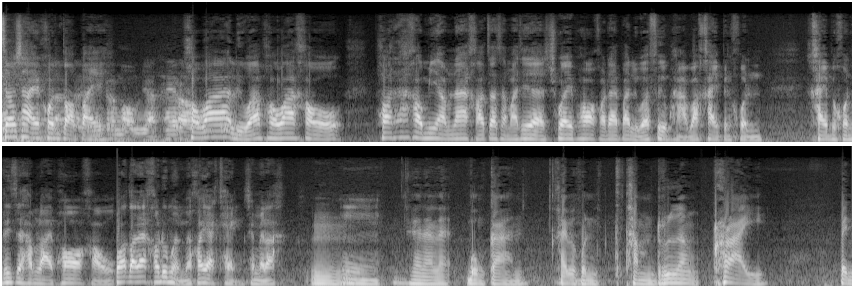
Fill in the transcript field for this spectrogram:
เจ้าชายคนต่อไป กระหม่อมอยากให้เราเพราะว่าหรือว่าเพราะว่าเขาเพราะถ้าเขามีอำนาจเขาจะสามารถที่จะช่วยพ่อเขาได้ปะหรือว่าสืบหาว่าใครเป็นคน ใครเป็นคนที่จะทำลายพ่อเขาเพราะตอนแรกเขาดูเหมือนไม่ค่อยอยากแข่งใช่ไหมล่ะอืมอืม แค่นั้นแหละบงการใครเป็นคนทำเรื่องใครเป็น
